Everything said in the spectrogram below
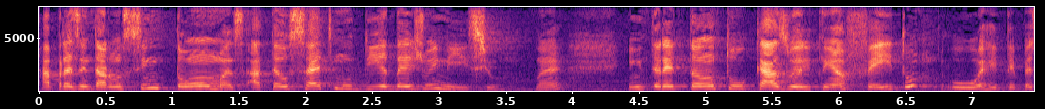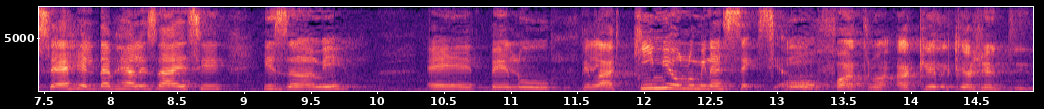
apresentaram sintomas até o sétimo dia desde o início, né? Entretanto, caso ele tenha feito o RT-PCR, ele deve realizar esse exame é, pelo, pela quimioluminescência. Ô, Fátima, aquele que a gente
